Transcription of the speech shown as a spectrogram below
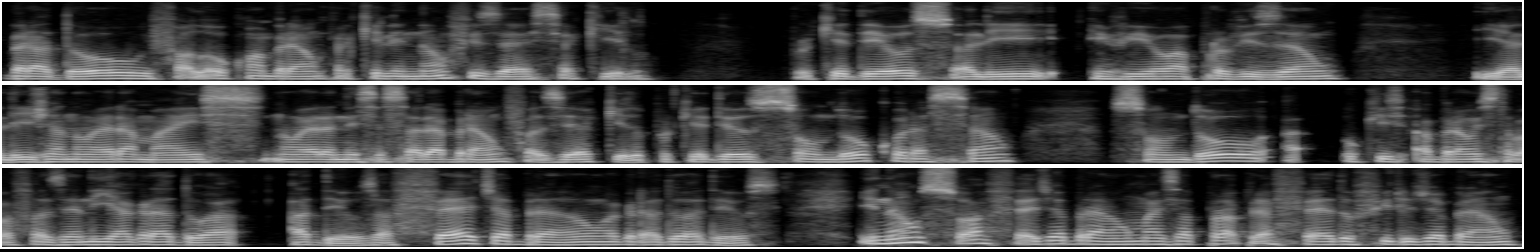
bradou e falou com Abraão para que ele não fizesse aquilo, porque Deus ali enviou a provisão e ali já não era mais, não era necessário Abraão fazer aquilo, porque Deus sondou o coração, sondou o que Abraão estava fazendo e agradou a, a Deus. A fé de Abraão agradou a Deus. E não só a fé de Abraão, mas a própria fé do filho de Abraão,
